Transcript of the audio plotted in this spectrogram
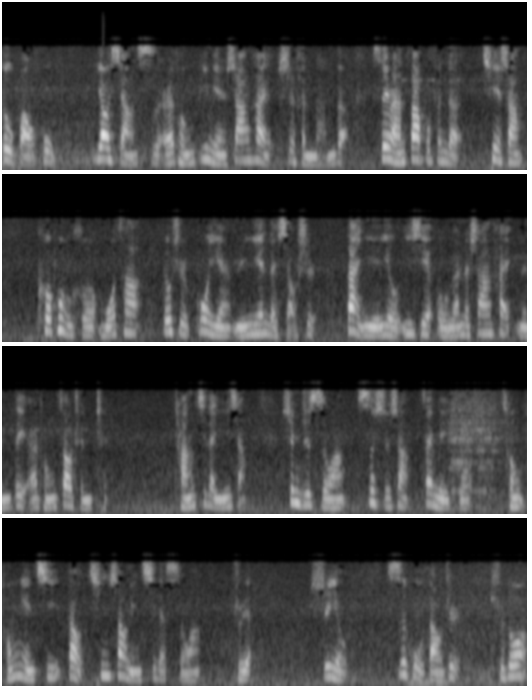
度保护，要想使儿童避免伤害是很难的。虽然大部分的切伤、磕碰和摩擦都是过眼云烟的小事，但也有一些偶然的伤害能对儿童造成长长期的影响，甚至死亡。事实上，在美国，从童年期到青少年期的死亡，主要是由事故导致。许多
